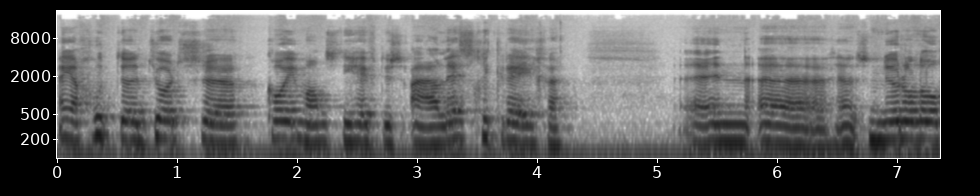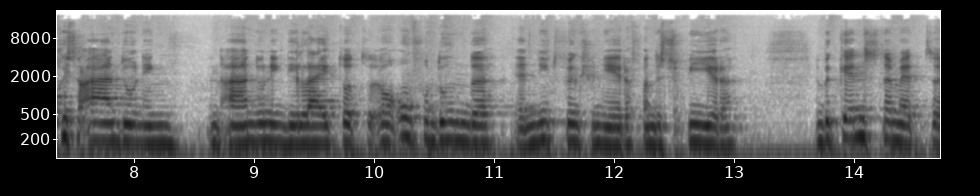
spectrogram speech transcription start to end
Nou ja, goed, eh, George Kooijmans die heeft dus ALS gekregen. En eh, dat is een neurologische aandoening. Een aandoening die leidt tot onvoldoende en niet functioneren van de spieren. De bekendste met, eh,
